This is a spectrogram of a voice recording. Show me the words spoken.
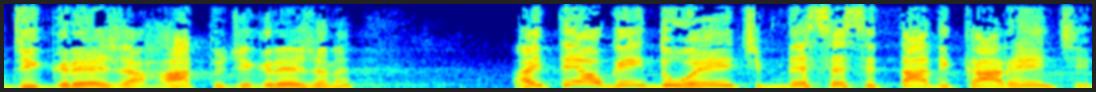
de igreja, rato de igreja, né? Aí tem alguém doente, necessitado e carente.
